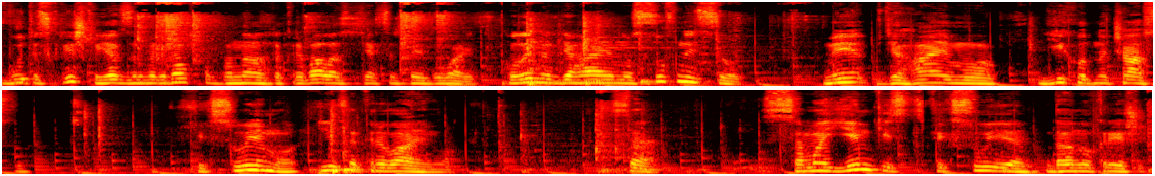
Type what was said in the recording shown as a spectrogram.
бути з кришкою, як замалював, щоб вона закривалася, як це все відбувається. Коли ми вдягаємо суфницю, ми вдягаємо їх одночасно, фіксуємо і закриваємо. Все. Сама ємкість фіксує дану кришку.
